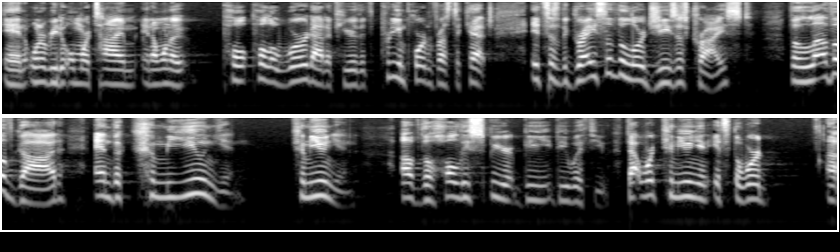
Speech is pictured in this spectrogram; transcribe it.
and I want to read it one more time, and I want to pull, pull a word out of here that's pretty important for us to catch. It says, The grace of the Lord Jesus Christ, the love of God, and the communion, communion of the Holy Spirit be, be with you. That word communion, it's the word uh,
